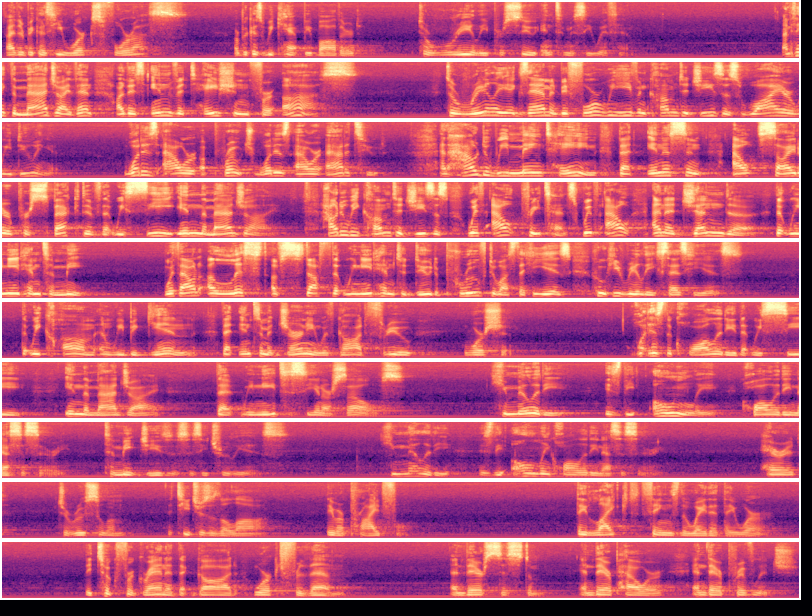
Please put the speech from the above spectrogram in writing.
either because he works for us or because we can't be bothered to really pursue intimacy with him. And I think the Magi then are this invitation for us to really examine before we even come to Jesus why are we doing it? What is our approach? What is our attitude? And how do we maintain that innocent outsider perspective that we see in the Magi? How do we come to Jesus without pretense, without an agenda that we need him to meet, without a list of stuff that we need him to do to prove to us that he is who he really says he is? That we come and we begin that intimate journey with God through worship. What is the quality that we see in the Magi that we need to see in ourselves? Humility is the only quality necessary to meet Jesus as he truly is. Humility is the only quality necessary. Herod, Jerusalem, the teachers of the law, they were prideful. They liked things the way that they were. They took for granted that God worked for them and their system and their power and their privilege.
